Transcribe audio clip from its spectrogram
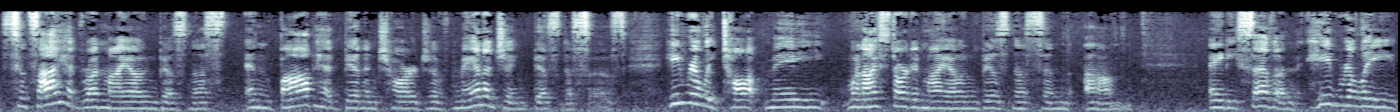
since I had run my own business and Bob had been in charge of managing businesses, he really taught me when I started my own business in um, 87. He really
